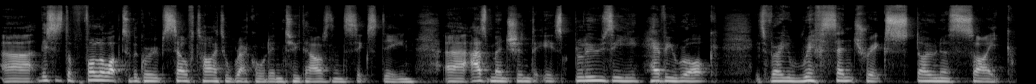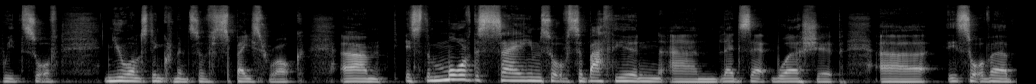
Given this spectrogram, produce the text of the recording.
Uh, this is the follow up to the group's self titled record in 2016. Uh, as mentioned, it's bluesy, heavy rock. It's very riff centric stoner psych with sort of nuanced increments of space rock. Um, it's the more of the same sort of Sabbathian and Led Zepp worship. Uh, it's sort of a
